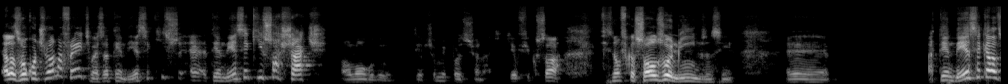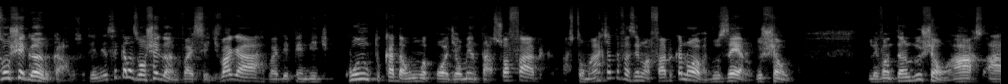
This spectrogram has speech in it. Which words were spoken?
elas vão continuar na frente, mas a tendência é que isso, a tendência é que isso achate ao longo do tempo. Deixa eu me posicionar aqui, que eu fico só. Senão fica só os olhinhos, assim. É, a tendência é que elas vão chegando, Carlos. A tendência é que elas vão chegando. Vai ser devagar, vai depender de quanto cada uma pode aumentar a sua fábrica. A Aston Martin está fazendo uma fábrica nova, do zero, do chão, levantando do chão. A, a,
